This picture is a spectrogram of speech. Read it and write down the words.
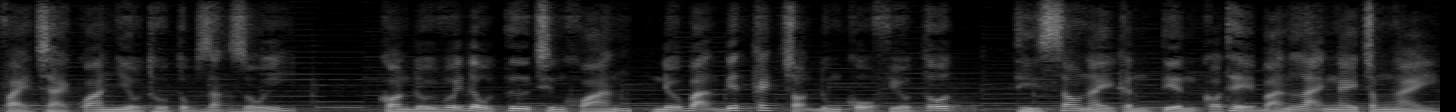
phải trải qua nhiều thủ tục rắc rối. Còn đối với đầu tư chứng khoán, nếu bạn biết cách chọn đúng cổ phiếu tốt, thì sau này cần tiền có thể bán lại ngay trong ngày.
